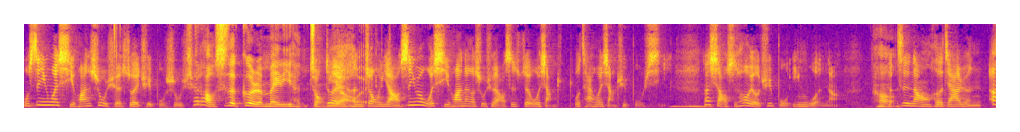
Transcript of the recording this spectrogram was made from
我是因为喜欢数学，所以去补数学。老师的个人魅力很重要，对，很重要。是因为我喜欢那个数学老师，所以我想我才会想去补习。嗯、那小时候有去补英文啊，嗯、是那种何家人啊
